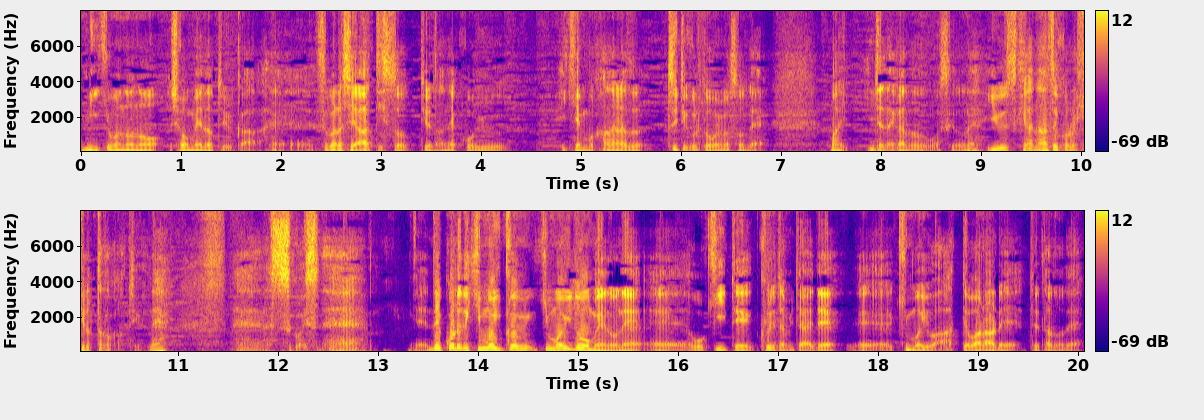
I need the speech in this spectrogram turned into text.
人気者の証明だというか、えー素晴らしいアーティストっていうのはね、こういう意見も必ずついてくると思いますので、まあいいんじゃないかなと思うんですけどね。ゆうすけはなぜこれを拾ったのかというね。えーすごいですね。で、これでキモい、キモい同盟のね、えーを聞いてくれたみたいで、えーキモいわーって笑われてたので、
